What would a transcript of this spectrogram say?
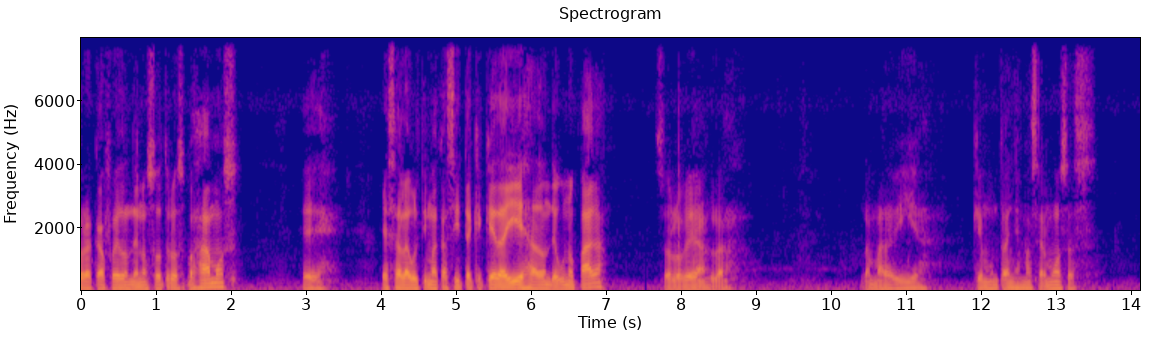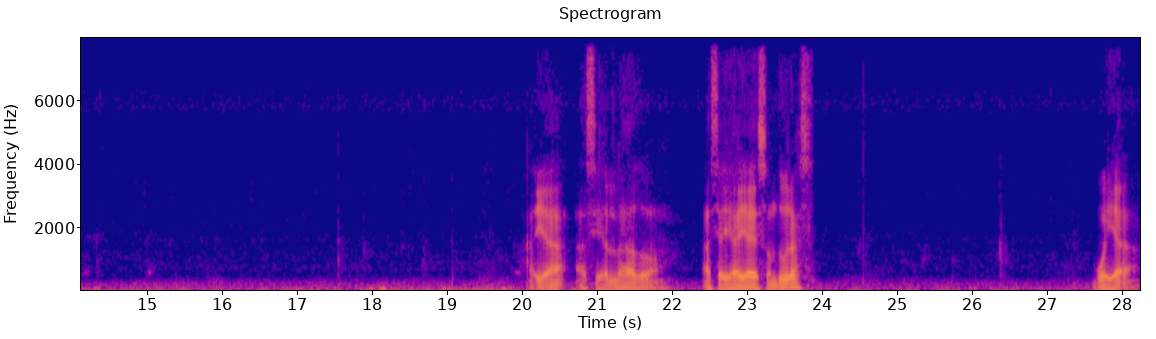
Por acá fue donde nosotros bajamos. Eh, esa es la última casita que queda ahí, es a donde uno paga. Solo vean la, la maravilla. Qué montañas más hermosas. Allá hacia el lado, hacia allá ya es Honduras. Voy a,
